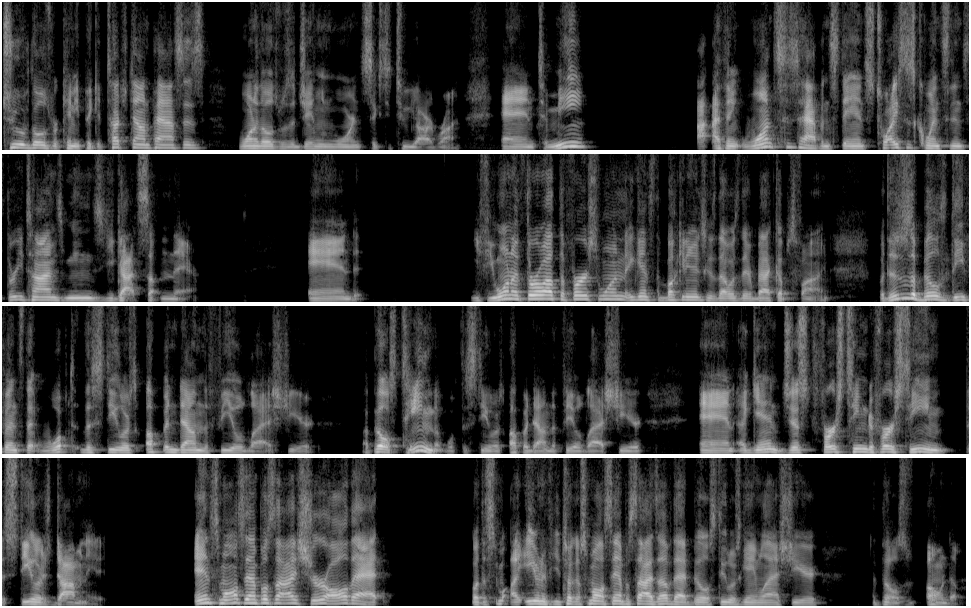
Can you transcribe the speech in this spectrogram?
Two of those were Kenny Pickett touchdown passes. One of those was a Jaylen Warren 62 yard run. And to me, I think once this happenstance, twice is coincidence, three times means you got something there. And if you want to throw out the first one against the Buccaneers because that was their backups, fine. But this was a Bills defense that whooped the Steelers up and down the field last year. A Bills team that whooped the Steelers up and down the field last year. And again, just first team to first team, the Steelers dominated. And small sample size, sure, all that. But the small, uh, even if you took a small sample size of that Bills Steelers game last year, the Bills owned them.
